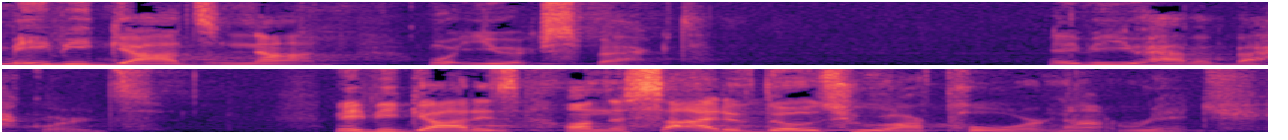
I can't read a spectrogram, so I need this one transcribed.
maybe God's not what you expect. Maybe you have it backwards. Maybe God is on the side of those who are poor, not rich.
